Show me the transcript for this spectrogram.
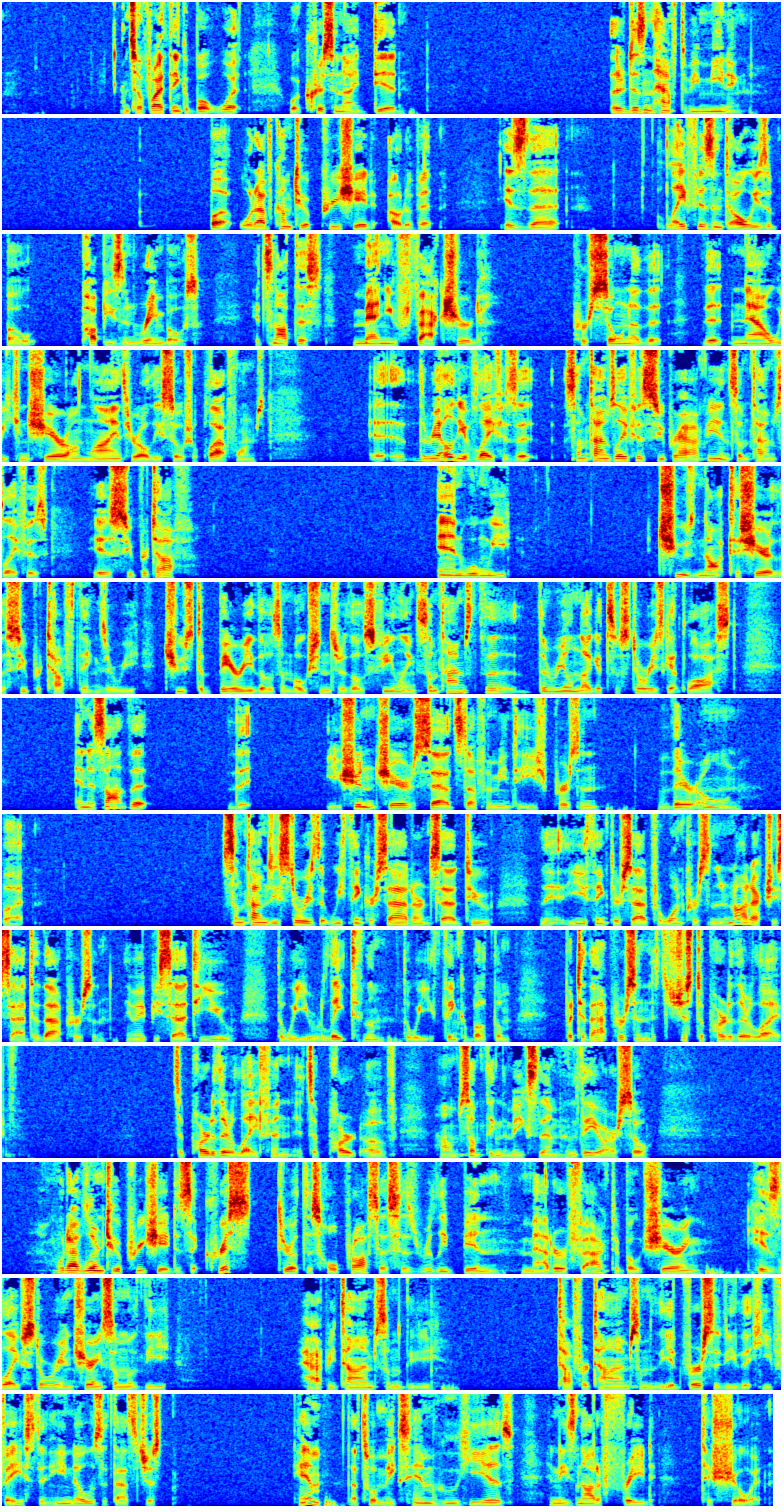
And so if I think about what what Chris and I did, there doesn't have to be meaning. But what I've come to appreciate out of it is that life isn't always about puppies and rainbows. It's not this manufactured persona that that now we can share online through all these social platforms. Uh, the reality of life is that sometimes life is super happy and sometimes life is is super tough. And when we choose not to share the super tough things or we choose to bury those emotions or those feelings, sometimes the the real nuggets of stories get lost. And it's not that that you shouldn't share sad stuff. I mean, to each person their own, but sometimes these stories that we think are sad aren't sad to you think they're sad for one person. They're not actually sad to that person. They might be sad to you the way you relate to them the way you think about them. But to that person it's just a part of their life. It's a part of their life and it's a part of um, something that makes them who they are. So what i've learned to appreciate is that chris throughout this whole process has really been matter of fact about sharing his life story and sharing some of the happy times, some of the tougher times, some of the adversity that he faced, and he knows that that's just him. That's what makes him who he is, and he's not afraid to show it.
